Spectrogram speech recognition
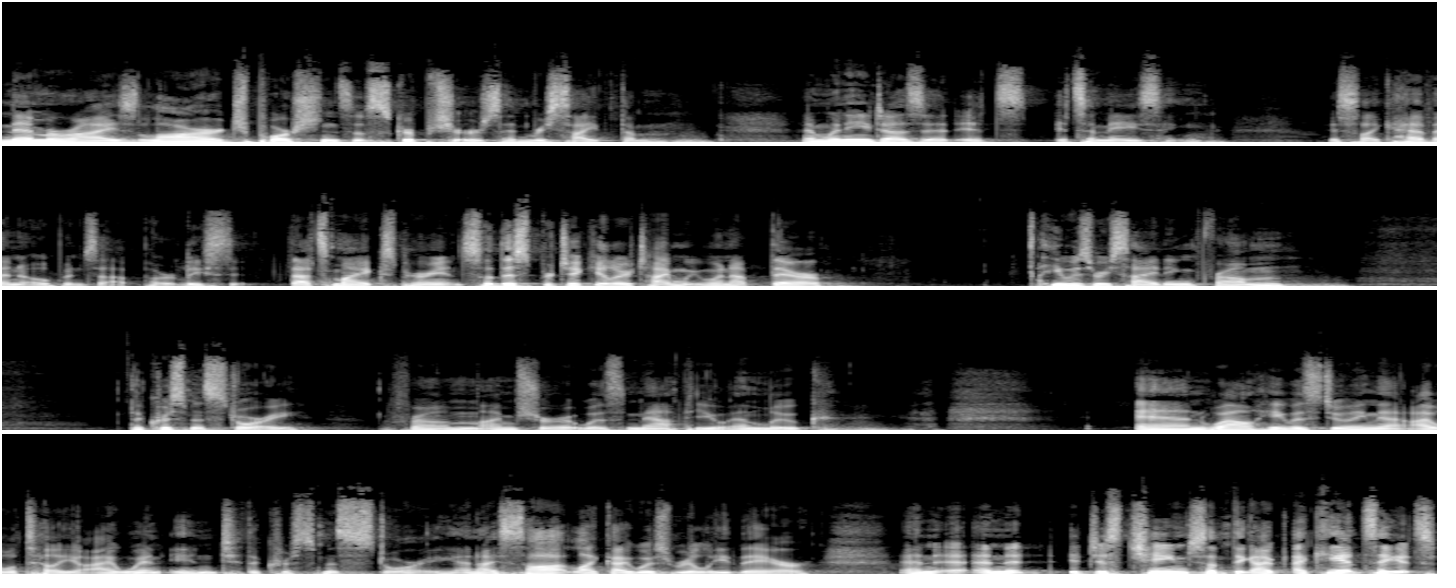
memorize large portions of scriptures and recite them. And when he does it, it's, it's amazing. It's like heaven opens up, or at least that's my experience. So, this particular time we went up there, he was reciting from the Christmas story, from I'm sure it was Matthew and Luke. And while he was doing that, I will tell you, I went into the Christmas story and I saw it like I was really there. And, and it, it just changed something. I, I can't say it's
